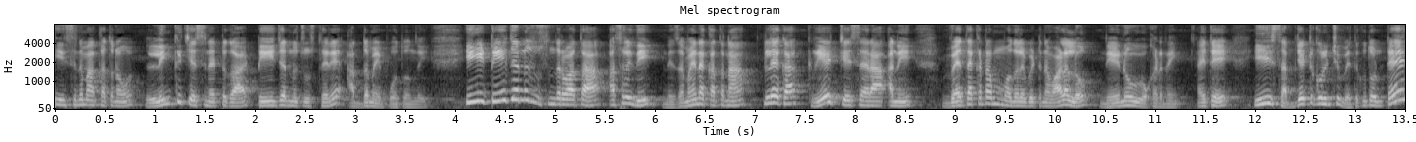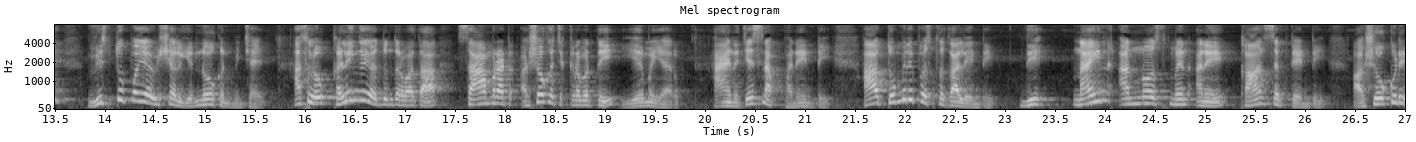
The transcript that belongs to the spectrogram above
ఈ సినిమా కథను లింక్ చేసినట్టుగా టీజర్ను చూస్తేనే అర్థమైపోతుంది. ఈ టీజర్ను చూసిన తర్వాత అసలు ఇది నిజమైన కథనా? లేక క్రియేట్ చేశారా? అని వెతకటం మొదలుపెట్టిన వాళ్ళలో నేను ఒకటిని అయితే ఈ సబ్జెక్ట్ గురించి వెతుకుతుంటే విస్తుపోయే విషయాలు ఎన్నో కనిపించాయి. అసలు కళింగ యుద్ధం తర్వాత సామ్రాట్ అశోక చక్రవర్తి ఏమయ్యారు? ఆయన చేసిన పనేంటి? ఆ తొమ్మిది పుస్తకాలు ఏంటి ది నైన్ అన్నోస్ మెన్ అనే కాన్సెప్ట్ ఏంటి? అశోకుడి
